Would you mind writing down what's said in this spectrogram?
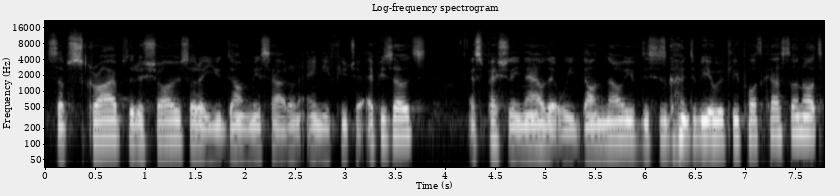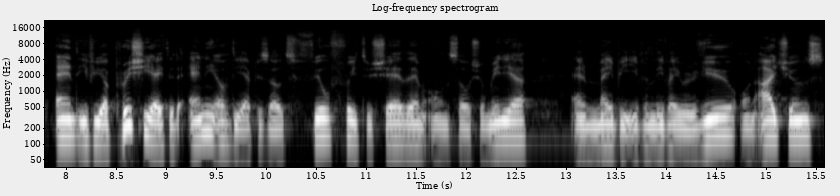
subscribe to the show so that you don't miss out on any future episodes especially now that we don't know if this is going to be a weekly podcast or not. And if you appreciated any of the episodes, feel free to share them on social media and maybe even leave a review on iTunes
